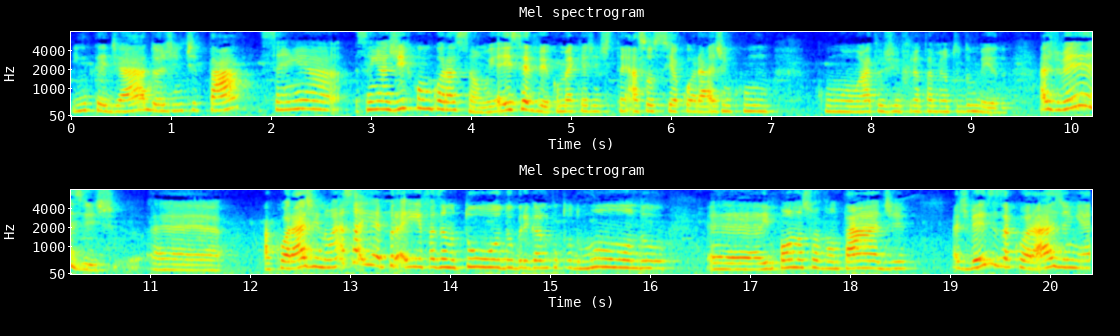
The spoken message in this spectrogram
entediado, a gente tá sem, a, sem agir com o coração. E aí você vê como é que a gente tem, associa coragem com, com atos de enfrentamento do medo. Às vezes, é, a coragem não é sair por aí fazendo tudo, brigando com todo mundo, é, impondo a sua vontade. Às vezes a coragem é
